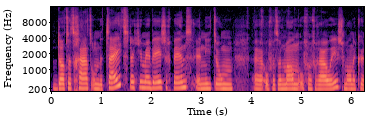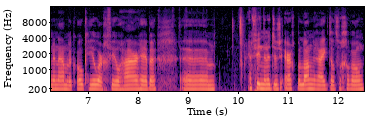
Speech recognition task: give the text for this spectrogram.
dat het gaat om de tijd dat je mee bezig bent en niet om eh, of het een man of een vrouw is. Mannen kunnen namelijk ook heel erg veel haar hebben. Ehm, en vinden het dus erg belangrijk dat we gewoon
